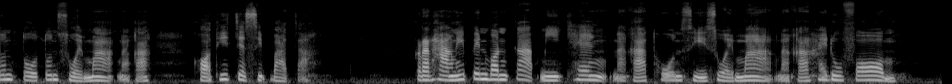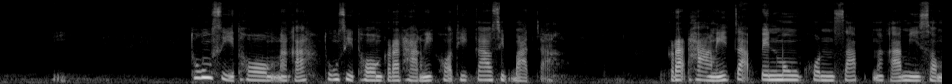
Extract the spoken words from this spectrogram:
ต้นโตต้นสวยมากนะคะ ขอที่ 70 บาทจ้ะกระถางนี้เป็นบอลกราบมีแข้งนะคะ โทนสีสวยมากนะคะ ให้ดูฟอร์ม ทุ่งสีทองนะคะ ทุ่งสีทองกระถางนี้ขอที่ 90 บาทจ้ะกระถางนี้จะเป็นมงคลทรัพย์นะคะ มีสอง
